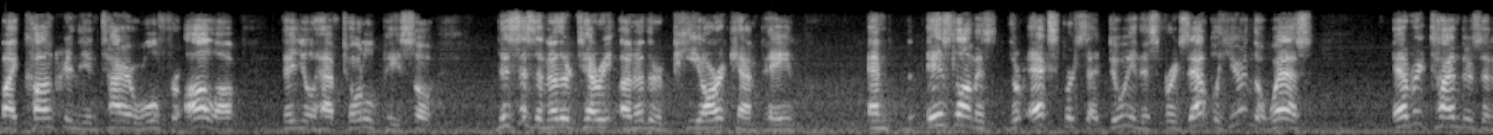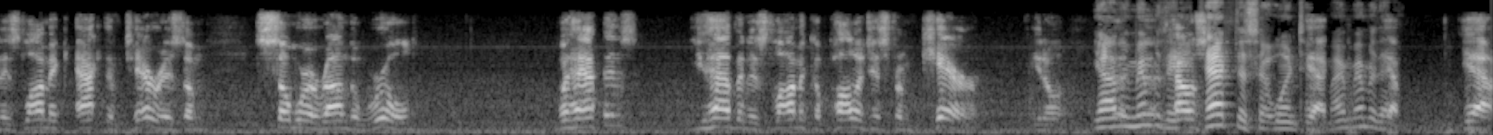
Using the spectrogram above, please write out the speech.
by conquering the entire world for Allah. Then you'll have total peace. So this is another Terry, another PR campaign, and Islam is they're experts at doing this. For example, here in the West, every time there's an Islamic act of terrorism somewhere around the world, what happens? You have an Islamic apologist from CAIR. You know, Yeah, I the- remember the they council- attacked us at one time. Yeah, I remember that. yeah. Yeah,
